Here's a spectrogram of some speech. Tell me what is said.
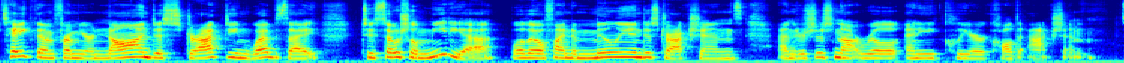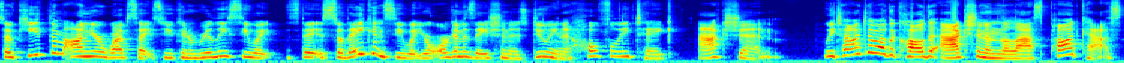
take them from your non-distracting website to social media well they'll find a million distractions and there's just not real any clear call to action so keep them on your website so you can really see what they, so they can see what your organization is doing and hopefully take action. We talked about the call to action in the last podcast.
